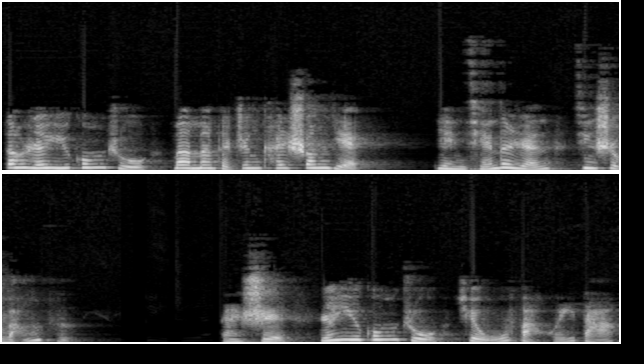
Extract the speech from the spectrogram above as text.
当人鱼公主慢慢的睁开双眼，眼前的人竟是王子，但是人鱼公主却无法回答。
